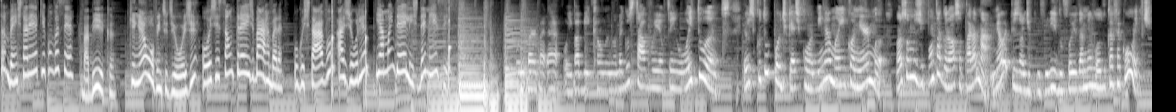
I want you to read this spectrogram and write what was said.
Também estarei aqui com você. Babica, quem é o ouvinte de hoje? Hoje são três, Bárbara: o Gustavo, a Júlia e a mãe deles, Denise. Bárbara. Oi, Babica. O meu nome é Gustavo e eu tenho 8 anos. Eu escuto o podcast com a minha mãe e com a minha irmã. Nós somos de Ponta Grossa, Paraná. Meu episódio preferido foi o da Melô do Café com Leite.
